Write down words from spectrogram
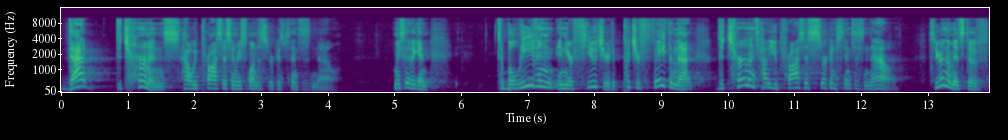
that determines how we process and respond to circumstances now. Let me say it again. To believe in, in your future, to put your faith in that, determines how you process circumstances now. So you're in the midst of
